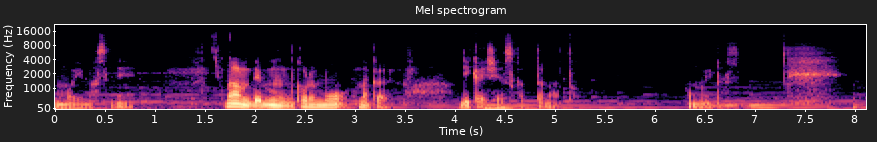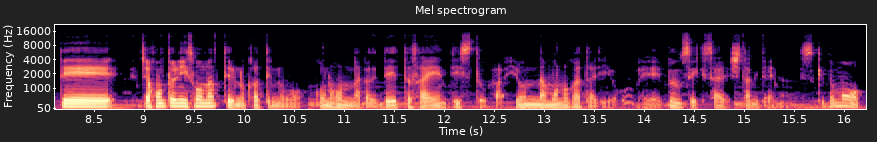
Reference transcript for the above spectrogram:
思いますね。なので、うん、これもなんか理解しやすかったなと思います。で、じゃあ本当にそうなってるのかっていうのを、この本の中でデータサイエンティストがいろんな物語を分析したみたいなんですけども、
